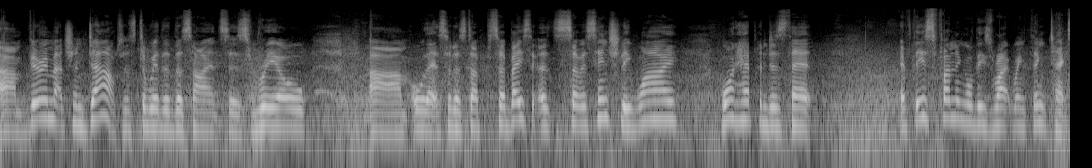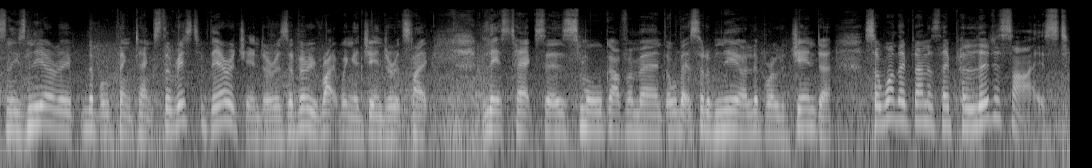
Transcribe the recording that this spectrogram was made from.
um, very much in doubt as to whether the science is real, um, all that sort of stuff. So basically, so essentially, why, what happened is that if there's funding all these right-wing think tanks and these neoliberal think tanks, the rest of their agenda is a very right-wing agenda. It's like less taxes, small government, all that sort of neoliberal agenda. So what they've done is they politicized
